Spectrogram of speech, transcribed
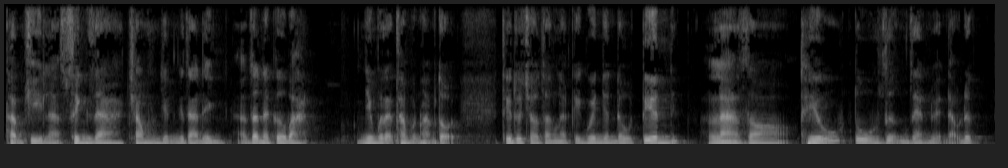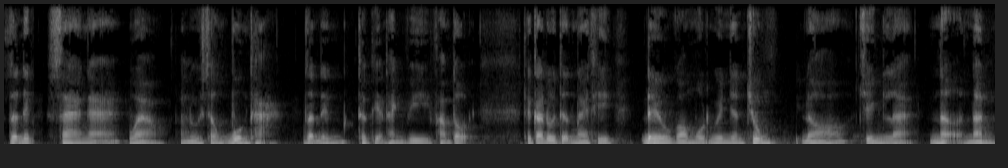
thậm chí là sinh ra trong những cái gia đình rất là cơ bản, nhưng mà tại sao vẫn phạm tội? Thì tôi cho rằng là cái nguyên nhân đầu tiên ấy, là do thiếu tu dưỡng rèn luyện đạo đức dẫn đến xa ngã vào núi sống buông thả dẫn đến thực hiện hành vi phạm tội Thế các đối tượng này thì đều có một nguyên nhân chung. Đó chính là nợ nần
